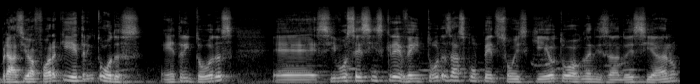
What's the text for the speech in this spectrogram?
Brasil afora, que entra em todas. Entra em todas. É, se você se inscrever em todas as competições que eu estou organizando esse ano,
